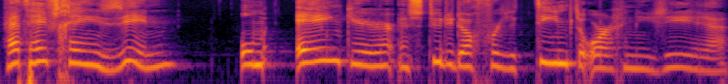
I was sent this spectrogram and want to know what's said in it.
Het heeft geen zin om één keer een studiedag voor je team te organiseren.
